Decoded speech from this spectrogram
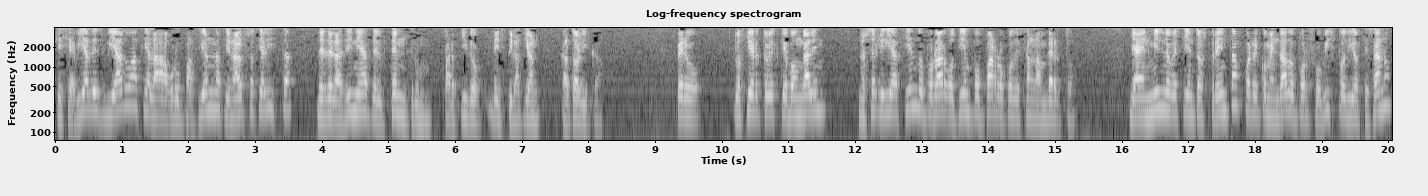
que se había desviado hacia la agrupación nacional socialista desde las líneas del Centrum, partido de inspiración católica. Pero lo cierto es que von Galen no seguiría siendo por largo tiempo párroco de San Lamberto. Ya en 1930 fue recomendado por su obispo diocesano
